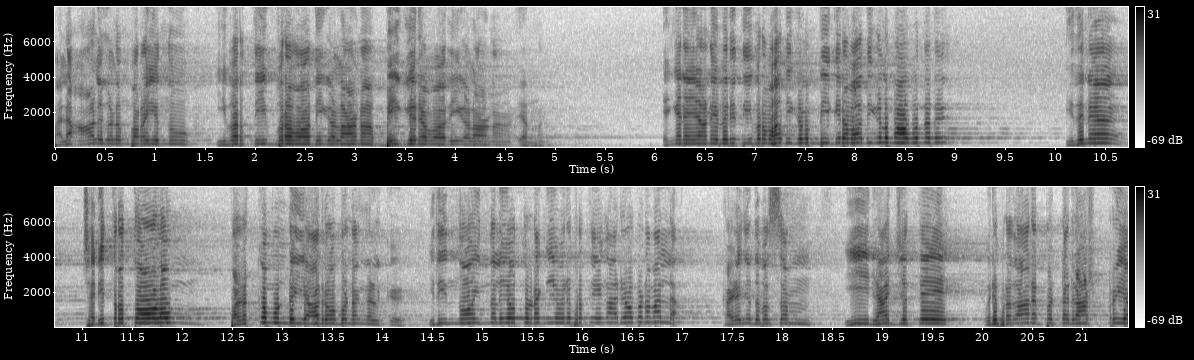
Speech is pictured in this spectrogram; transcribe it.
പല ആളുകളും പറയുന്നു ഇവർ തീവ്രവാദികളാണ് ഭീകരവാദികളാണ് എന്ന്. എങ്ങനെയാണ് ഇവർ തീവ്രവാദികളും ഭീകരവാദികളും ആവുന്നത് ഇതിന് ചരിത്രത്തോളം പഴക്കമുണ്ട് ഈ ആരോപണങ്ങൾക്ക്. ഇത് ഇന്നോ ഇന്നലെയോ തുടങ്ങിയ ഒരു പ്രത്യേക ആരോപണമല്ല. കഴിഞ്ഞ ദിവസം ഈ രാജ്യത്തെ ഒരു പ്രധാനപ്പെട്ട രാഷ്ട്രീയ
